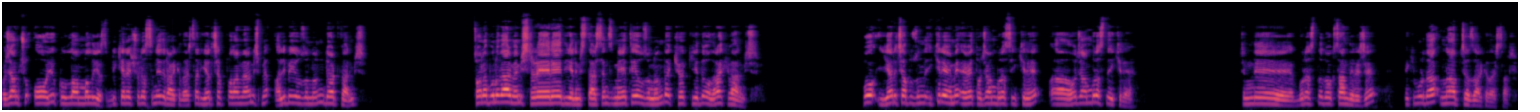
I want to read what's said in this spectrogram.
Hocam şu O'yu kullanmalıyız. Bir kere şurası nedir arkadaşlar? Yarıçapı falan vermiş mi? Ali Bey uzunluğunu 4 vermiş. Sonra bunu vermemiş. RR diyelim isterseniz. MT uzunluğunu da kök 7 olarak vermiş. Bu yarıçap uzunluğu 2R mi? Evet hocam burası 2R. Aa, hocam burası da 2R. Şimdi burası da 90 derece. Peki burada ne yapacağız arkadaşlar?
